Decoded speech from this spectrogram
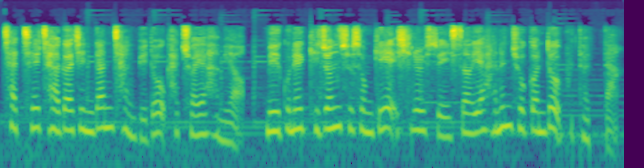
차체 자가 진단 장비도 갖춰야 하며 미군의 기존 수송기에 실을 수 있어야 하는 조건도 붙었다.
